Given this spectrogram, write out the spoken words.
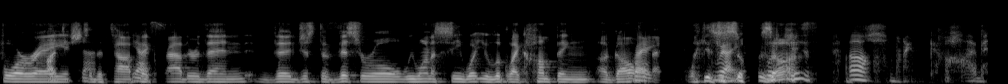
foray Audition, into the topic yes. rather than the just the visceral. We want to see what you look like humping a golf Right. bag. Like it's just so bizarre. is- oh my God.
